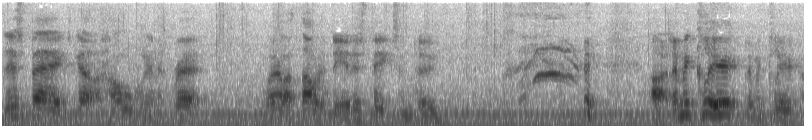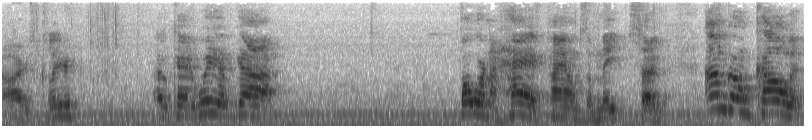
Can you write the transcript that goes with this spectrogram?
this bag's got a hole in it right. Well, I thought it did. It's fixing to. All right, let me clear it. Let me clear it. All right, it's clear. Okay, we have got four and a half pounds of meat. So I'm going to call it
